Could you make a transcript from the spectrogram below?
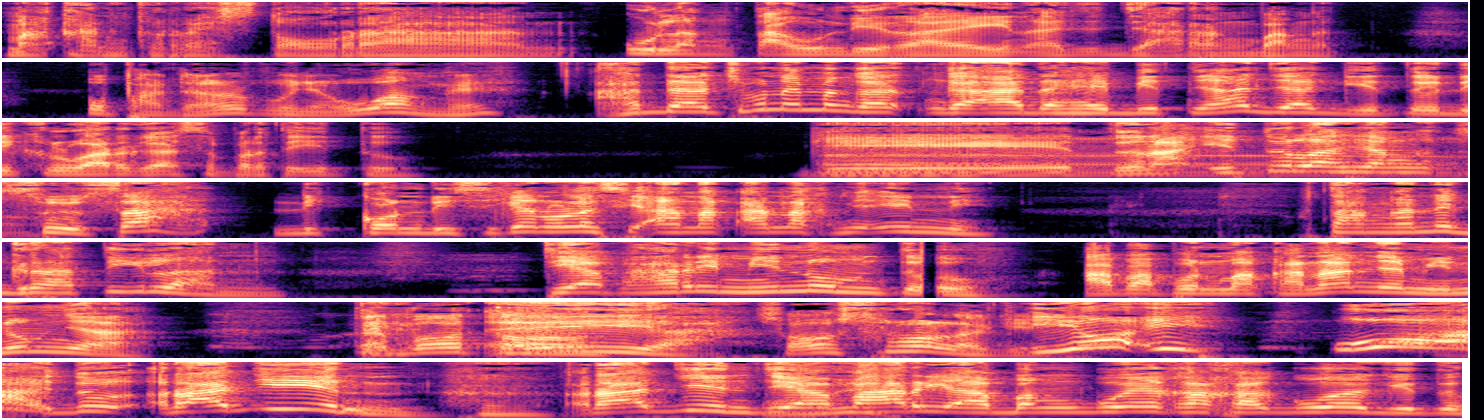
Makan ke restoran ulang tahun dirayain aja jarang banget. Oh padahal punya uang ya? ada cuman emang nggak nggak ada habitnya aja gitu di keluarga seperti itu. Gitu. Nah itulah yang susah dikondisikan oleh si anak-anaknya ini. Tangannya gratilan. Tiap hari minum tuh. Apa pun makanannya minumnya. Teh botol. Eh, iya. Sosro lagi. Iya ih. Wah itu rajin. Rajin tiap hari abang gue kakak gue gitu.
